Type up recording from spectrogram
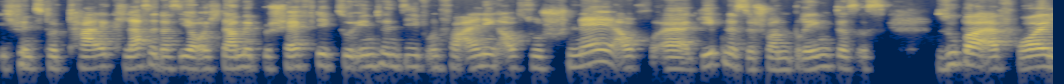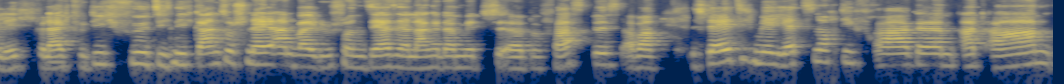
ich finde es total klasse, dass ihr euch damit beschäftigt, so intensiv und vor allen Dingen auch so schnell auch äh, Ergebnisse schon bringt. Das ist super erfreulich. Vielleicht für dich fühlt sich nicht ganz so schnell an, weil du schon sehr, sehr lange damit äh, befasst bist. Aber es stellt sich mir jetzt noch die Frage, Ad A,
